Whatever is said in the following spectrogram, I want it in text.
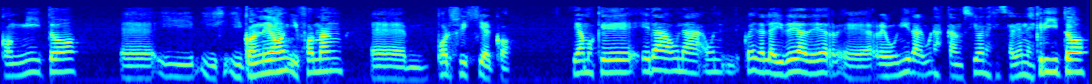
con Nito y, y, con León y forman Por Sui Gieco digamos que era una, un, era la idea de eh, reunir algunas canciones que se habían escrito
